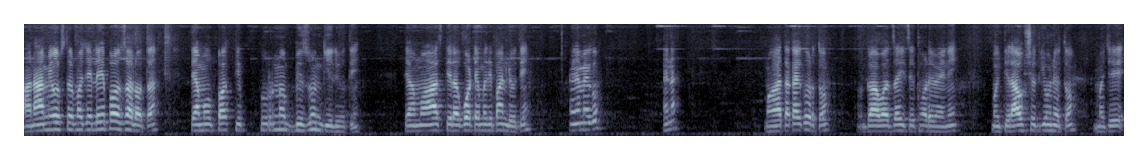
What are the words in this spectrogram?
आणि आम्ही तर म्हणजे लय पाऊस झाला होता. त्यामुळं पाक ती पूर्ण भिजून गेली होती. त्यामुळं आज तिला गोट्यामध्ये बांधली होती. है ना मॅगो? है ना? मग आता काय करतो? गावात जायचं थोड्या वेळाने. मग तिला औषध घेऊन येतो. म्हणजे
